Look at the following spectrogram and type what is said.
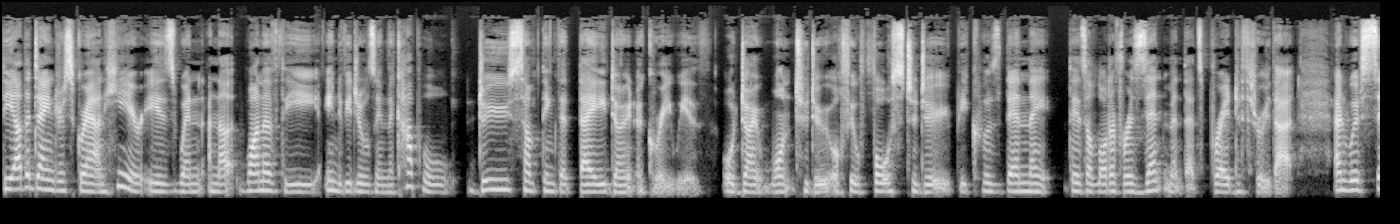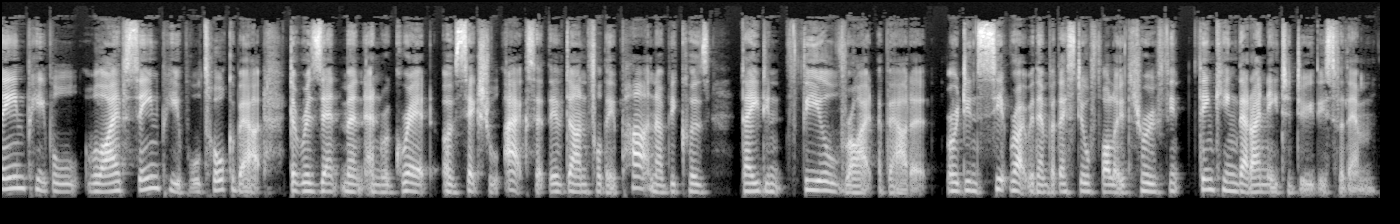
The other dangerous ground here is when another, one of the individuals in the couple do something that they don't agree with or don't want to do or feel forced to do because then they there's a lot of resentment that's bred through that. And we've seen people well I've seen people talk about the resentment and regret of sexual acts that they've done for their partner because they didn't feel right about it or it didn't sit right with them but they still followed through th- thinking that I need to do this for them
